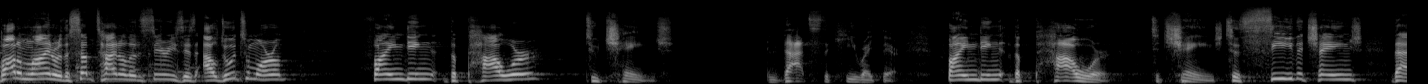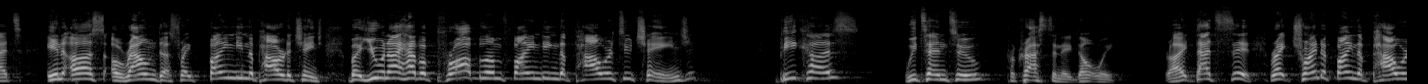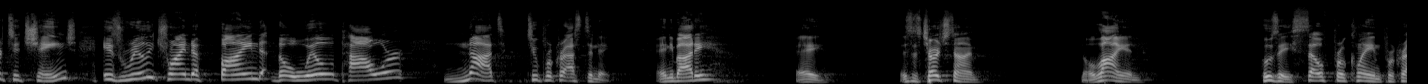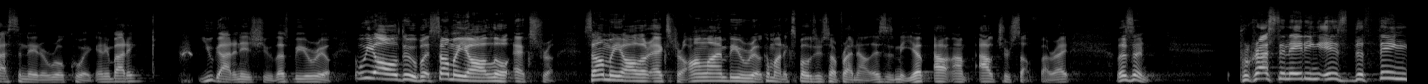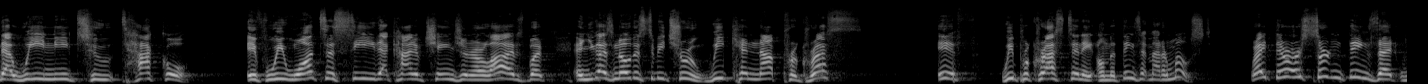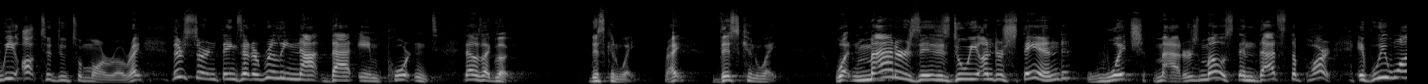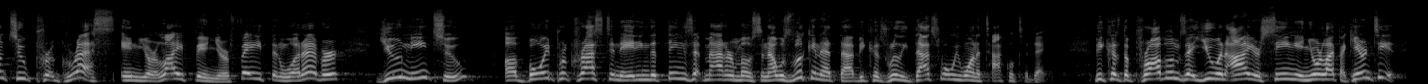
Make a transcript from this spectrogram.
Bottom line, or the subtitle of the series is I'll do it tomorrow Finding the Power to Change. And that's the key right there. Finding the power to change, to see the change that in us, around us, right? Finding the power to change. But you and I have a problem finding the power to change because we tend to procrastinate, don't we? Right? That's it, right? Trying to find the power to change is really trying to find the willpower not to procrastinate. Anybody? Hey, this is church time. No lying. Who's a self proclaimed procrastinator, real quick? Anybody? You got an issue. Let's be real. We all do, but some of y'all a little extra. Some of y'all are extra. Online, be real. Come on, expose yourself right now. This is me. Yep, out, I'm out yourself, all right? Listen, procrastinating is the thing that we need to tackle if we want to see that kind of change in our lives. But, and you guys know this to be true, we cannot progress if we procrastinate on the things that matter most right? There are certain things that we ought to do tomorrow, right? There's certain things that are really not that important. That was like, look, this can wait, right? This can wait. What matters is, is do we understand which matters most? And that's the part. If we want to progress in your life, in your faith, and whatever, you need to avoid procrastinating the things that matter most. And I was looking at that because really that's what we want to tackle today. Because the problems that you and I are seeing in your life, I guarantee it,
